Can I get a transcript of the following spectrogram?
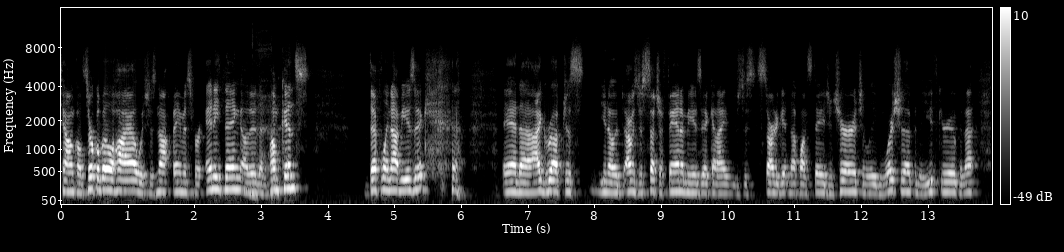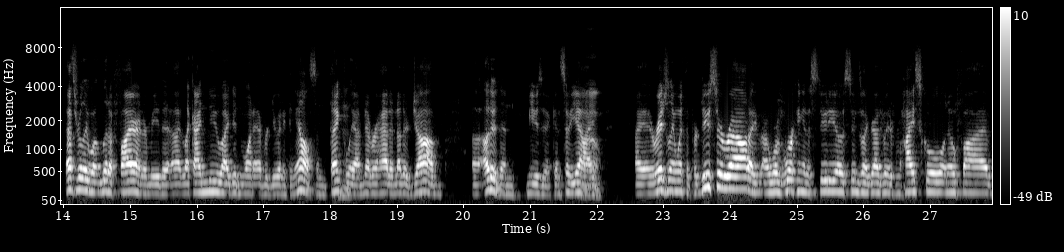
town called Circleville, Ohio, which is not famous for anything other than pumpkins. Definitely not music. and uh, I grew up just, you know, I was just such a fan of music, and I just started getting up on stage in church and leading worship in the youth group, and that that's really what lit a fire under me. That I like I knew I didn't want to ever do anything else, and thankfully mm-hmm. I've never had another job uh, other than music. And so yeah, wow. I I originally went the producer route. I, I was working in a studio as soon as I graduated from high school in 05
